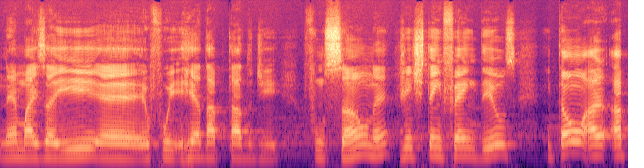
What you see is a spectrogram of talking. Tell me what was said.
né? Mas aí é, eu fui readaptado de função, né? A gente tem fé em Deus. Então, a, a,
